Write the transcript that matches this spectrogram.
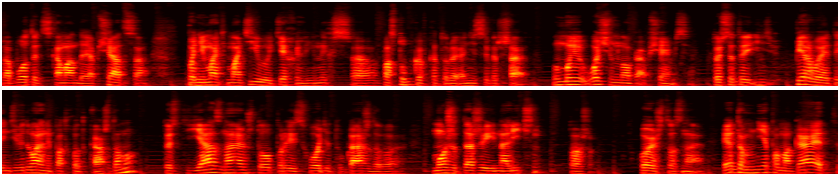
работать с командой, общаться, понимать мотивы тех или иных э, поступков, которые они совершают. Ну, мы очень много общаемся. То есть это первое, это индивидуальный подход к каждому. То есть я знаю, что происходит у каждого, может даже и на личном тоже кое-что знаю. Это мне помогает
